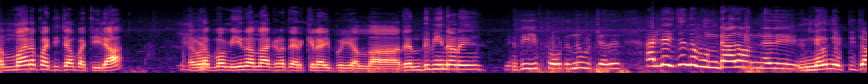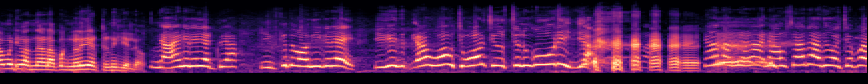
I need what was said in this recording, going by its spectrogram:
അമ്മാനെ പറ്റിച്ചാൻ പറ്റിയില്ല. നമ്മുടെ അമ്മ മീൻ നന്നാക്കണ തിരക്കിലായി പോയി അല്ല എന്ത് മീനാണ്? ഇത് ഈ തോട്ടിന്ന് വിളിച്ചത്. അല്ല ഇതെന്താ മുണ്ടാതെ വന്നത്? ഇങ്ങനെ ഞെട്ടിച്ചാൻ വേണ്ടി വന്നതാണ്. അപ്പൊ നിങ്ങൾ ഞെട്ടണില്ലല്ലോ. ഞാൻ ഇങ്ങനെ ഞെട്ടുക എനിക്ക് തോന്നിക്കണേ ഇത് ഞാൻ ഓ ചോറ് ചിരിച്ചനും കൂടി ഇല്ല. ഞാൻ നൗഷാദ് അത് വെച്ചപ്പോ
